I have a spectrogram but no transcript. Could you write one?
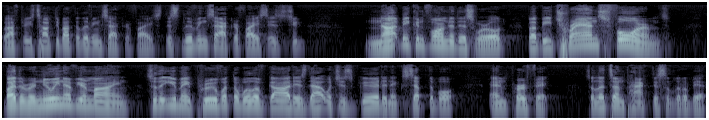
So, after he's talked about the living sacrifice, this living sacrifice is to not be conformed to this world, but be transformed by the renewing of your mind, so that you may prove what the will of God is, that which is good and acceptable and perfect. So let's unpack this a little bit.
